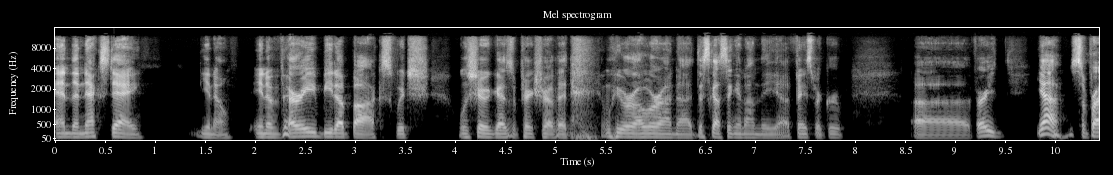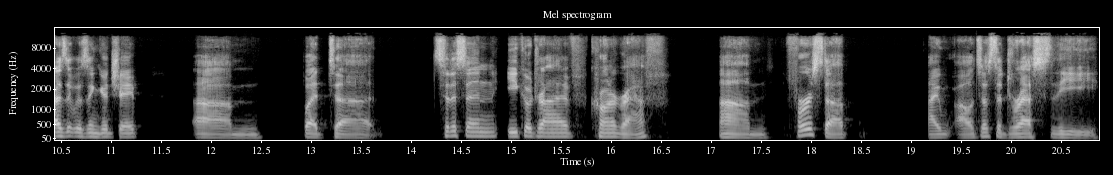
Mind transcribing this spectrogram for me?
and the next day, you know, in a very beat up box, which we'll show you guys a picture of it. we were over on uh, discussing it on the uh, Facebook group. Uh, very, yeah, surprised it was in good shape. Um, but uh, Citizen Eco Drive chronograph. Um, first up, I, I'll just address the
